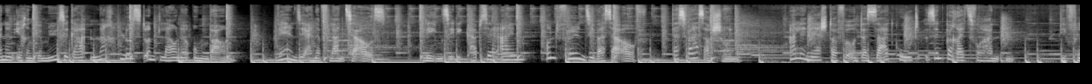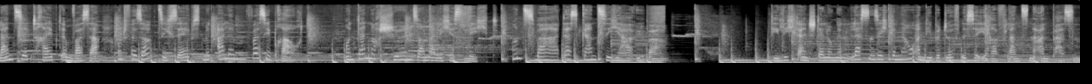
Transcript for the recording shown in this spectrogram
Können Ihren Gemüsegarten nach Lust und Laune umbauen. Wählen Sie eine Pflanze aus. Legen Sie die Kapsel ein und füllen Sie Wasser auf. Das war's auch schon. Alle Nährstoffe und das Saatgut sind bereits vorhanden. Die Pflanze treibt im Wasser und versorgt sich selbst mit allem, was sie braucht. Und dann noch schön sommerliches Licht. Und zwar das ganze Jahr über. Die Lichteinstellungen lassen sich genau an die Bedürfnisse Ihrer Pflanzen anpassen.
